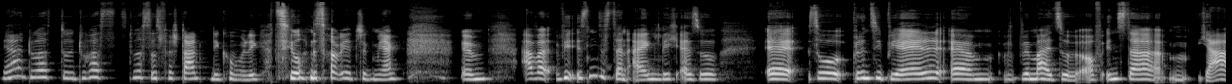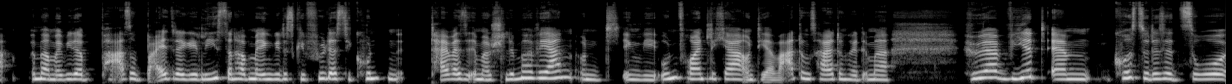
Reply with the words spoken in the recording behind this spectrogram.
ja, du hast, du, du hast, du hast es verstanden, die Kommunikation, das habe ich jetzt schon gemerkt. Ähm, aber wie ist denn das dann eigentlich? Also, äh, so prinzipiell, ähm, wenn man halt so auf Insta, ja, immer mal wieder ein paar so Beiträge liest, dann hat man irgendwie das Gefühl, dass die Kunden teilweise immer schlimmer werden und irgendwie unfreundlicher und die Erwartungshaltung halt immer höher wird. Ähm, kannst du das jetzt so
